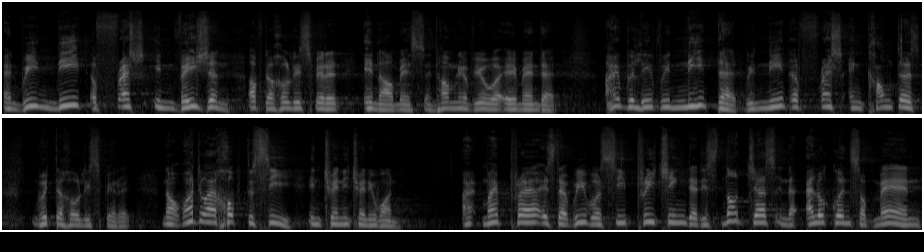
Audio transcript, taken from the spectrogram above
and we need a fresh invasion of the Holy Spirit in our midst. And how many of you will amen that? I believe we need that. We need a fresh encounters with the Holy Spirit. Now, what do I hope to see in 2021? I, my prayer is that we will see preaching that is not just in the eloquence of man,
